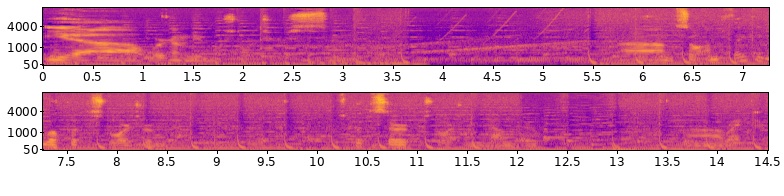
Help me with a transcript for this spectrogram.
Yeah, we're gonna need more storage here soon. Um, so I'm thinking we'll put the storage room down here. Let's put the storage room down there. Uh, right there.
